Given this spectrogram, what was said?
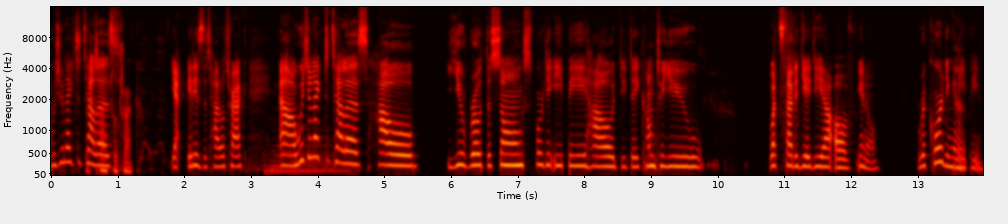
Would you like to It's the tell us? title track. Yeah, it is the title track. Uh, would you like to tell us how you wrote the songs for the EP? How did they come to you? What started the idea of you know recording an E EP?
